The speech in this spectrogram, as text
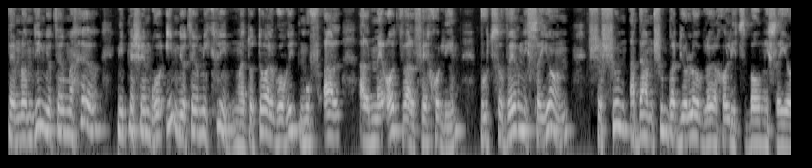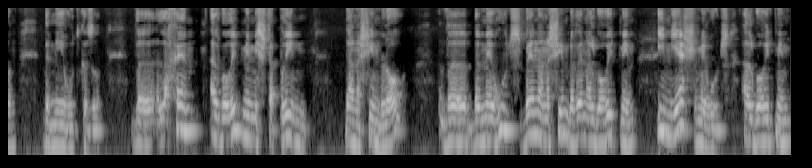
והם לומדים יותר מהר מפני שהם רואים יותר מקרים. זאת אומרת, אותו אלגוריתם מופעל על מאות ואלפי חולים, והוא צובר ניסיון ששום אדם, שום רדיולוג לא יכול לצבור ניסיון במהירות כזאת. ולכן אלגוריתמים משתפרים ואנשים לא, ובמרוץ בין אנשים לבין אלגוריתמים, אם יש מרוץ, אלגוריתמים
